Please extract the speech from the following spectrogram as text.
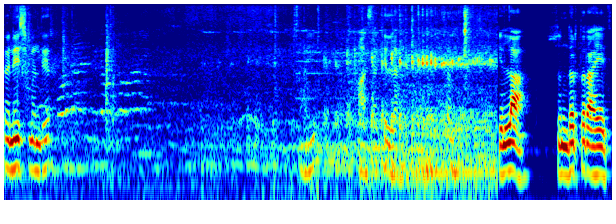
गणेश मंदिर. असा किल्ला. किल्ला सुंदर तर आहेच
